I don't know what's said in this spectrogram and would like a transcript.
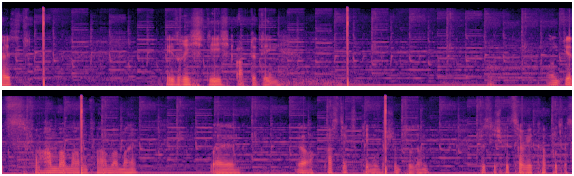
Das heißt, geht richtig ab das Ding. Und jetzt fahren wir mal und fahren wir mal, weil ja, Pastex kriegen wir bestimmt zusammen, bis die Spitzhacke kaputt ist.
